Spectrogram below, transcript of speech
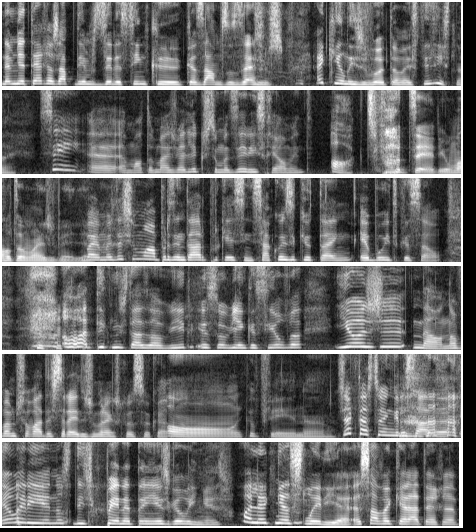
Na minha terra já podemos dizer assim que casámos os anos. Aqui em Lisboa também se diz isto, não é? Sim, a, a malta mais velha costuma dizer isso, realmente. Oh, que despaude sério, malta mais velha. Bem, mas deixa-me apresentar, porque é assim, se há coisa que eu tenho, é boa educação. Olá, ti que nos estás a ouvir, eu sou a Bianca Silva e hoje, não, não vamos falar da estreia dos morangos com açúcar. Oh, que pena. Já que estás tão engraçada, em Leiria não se diz que pena têm as galinhas. Olha, conheço Leiria, achava que era a terra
